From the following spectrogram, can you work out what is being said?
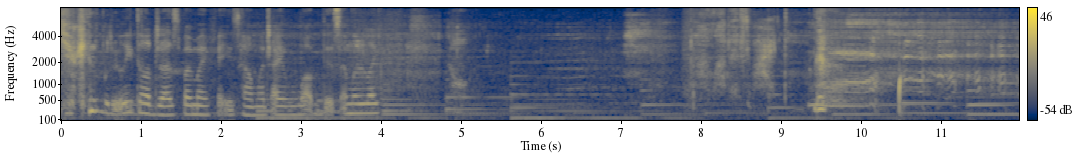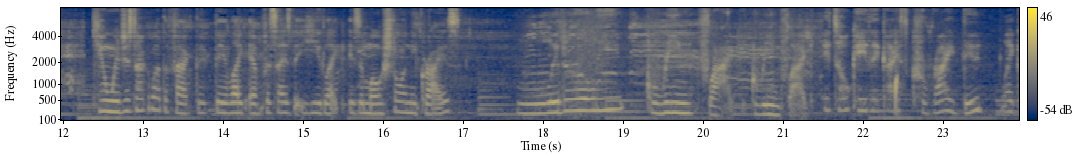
You can literally tell just by my face how much I love this. I'm literally like. Can we just talk about the fact that they like emphasize that he like is emotional and he cries? Literally green flag, green flag. It's okay that guys cry, dude. Like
